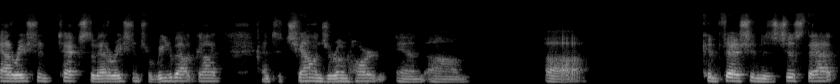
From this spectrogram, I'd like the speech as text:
adoration, text of adoration to read about God and to challenge your own heart. And um, uh, confession is just that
